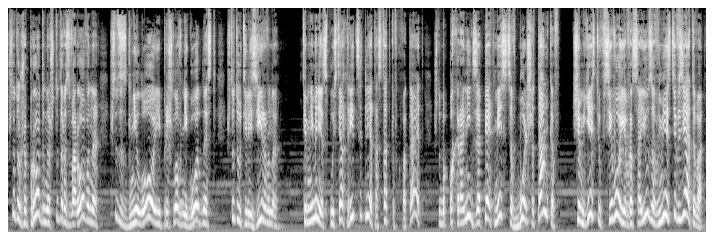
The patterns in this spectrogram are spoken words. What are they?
Что-то уже продано, что-то разворовано, что-то сгнило и пришло в негодность, что-то утилизировано. Тем не менее, спустя 30 лет остатков хватает, чтобы похоронить за 5 месяцев больше танков, чем есть у всего Евросоюза вместе взятого,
